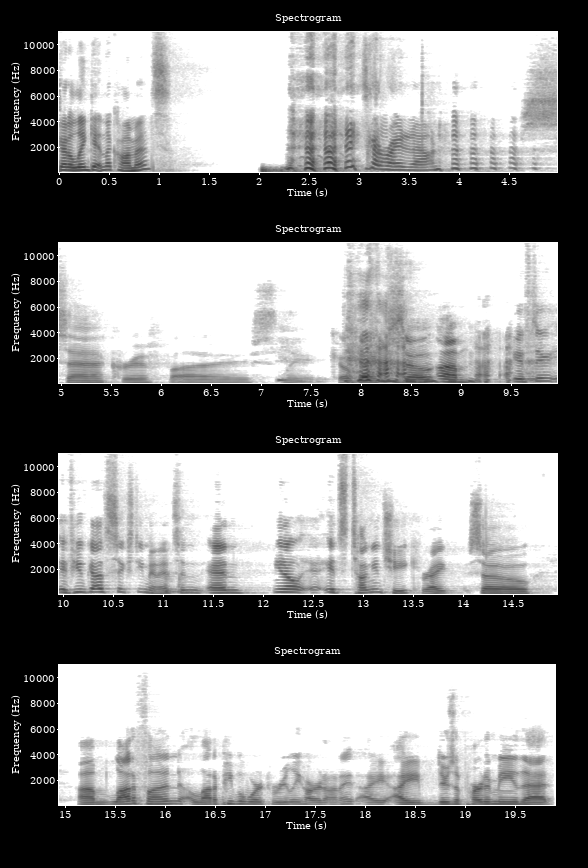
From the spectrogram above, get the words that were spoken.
got to link it in the comments. He's got to write it down. sacrifice link. Okay. so um if there if you've got 60 minutes and and you know it's tongue in cheek, right? So um, a lot of fun. A lot of people worked really hard on it. I, I there's a part of me that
